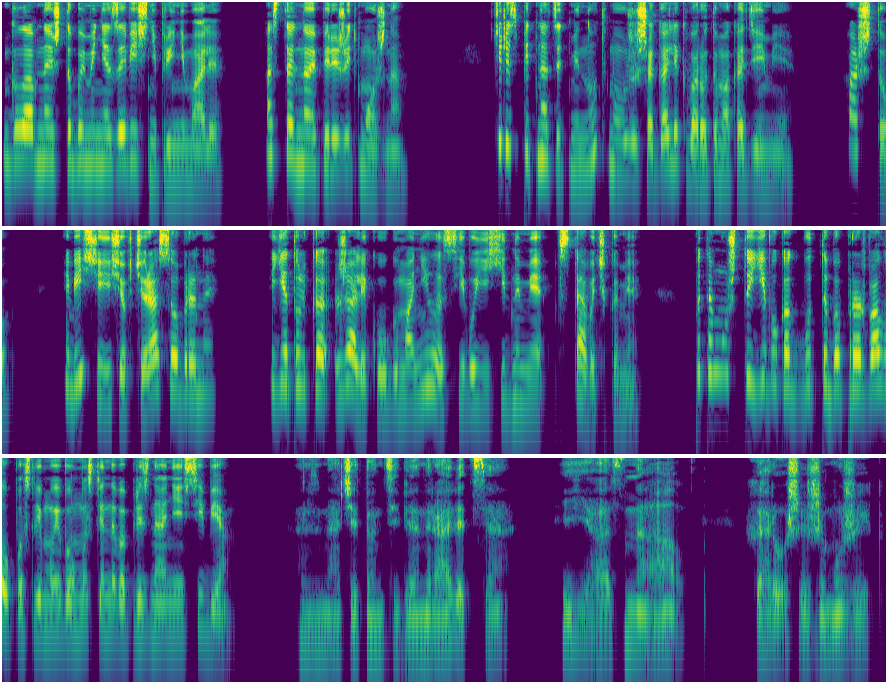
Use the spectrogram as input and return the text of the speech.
Главное, чтобы меня за вещь не принимали. Остальное пережить можно. Через 15 минут мы уже шагали к воротам Академии. А что? Вещи еще вчера собраны. Я только Жалика угомонила с его ехидными вставочками, потому что его как будто бы прорвало после моего мысленного признания себе. «Значит, он тебе нравится?» Я знал. Хороший же мужик.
